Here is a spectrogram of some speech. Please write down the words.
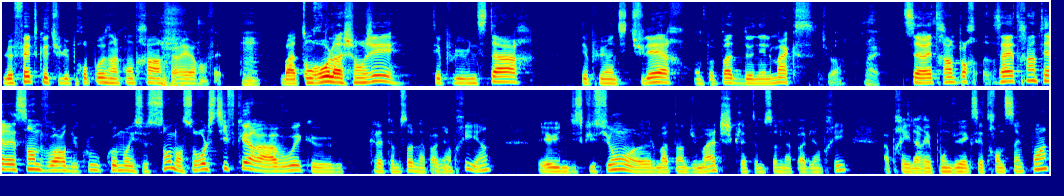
le fait que tu lui proposes un contrat inférieur en fait. Mhm. Bah ton rôle a changé, t'es plus une star, t'es plus un titulaire, on peut pas te donner le max, tu vois. Ouais ça va, être ça va être intéressant de voir du coup comment il se sent dans son rôle. Steve Kerr a avoué que Clay Thompson n'a pas bien pris. Hein. Il y a eu une discussion euh, le matin du match, Clay Thompson n'a pas bien pris. Après, il a répondu avec ses 35 points.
